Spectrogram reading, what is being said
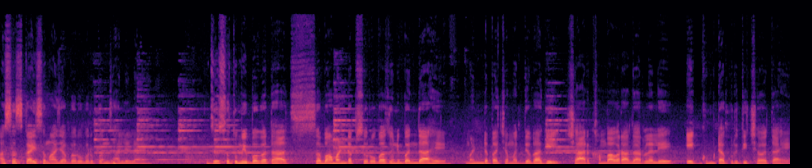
असंच काहीसं माझ्याबरोबर पण झालेलं आहे. जसं तुम्ही बघत आहात सभामंडप सर्व बाजूनी बंद आहे. मंडपाच्या मध्यभागी चार खांबावर आधारलेले एक घुमटाकृती छत आहे.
